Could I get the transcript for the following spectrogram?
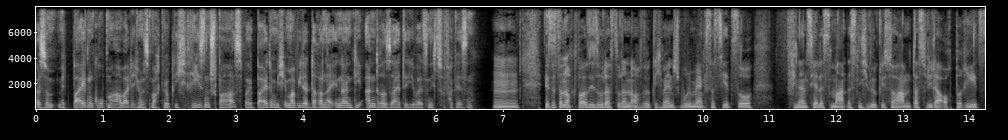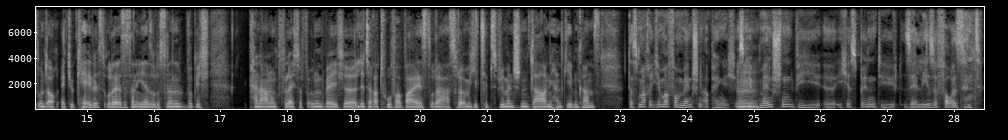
Also mit beiden Gruppen arbeite ich und es macht wirklich Riesenspaß, weil beide mich immer wieder daran erinnern, die andere Seite jeweils nicht zu vergessen. Mhm. Ist es dann auch quasi so, dass du dann auch wirklich Menschen, wo du merkst, dass sie jetzt so finanzielle Smartness nicht wirklich so haben, dass du die da auch berätst und auch educatest? Oder ist es dann eher so, dass du dann wirklich, keine Ahnung, vielleicht auf irgendwelche Literatur verweist oder hast du da irgendwelche Tipps, die du Menschen da in die Hand geben kannst? Das mache ich immer vom Menschen abhängig. Es mhm. gibt Menschen, wie äh, ich es bin, die sehr lesefaul sind.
